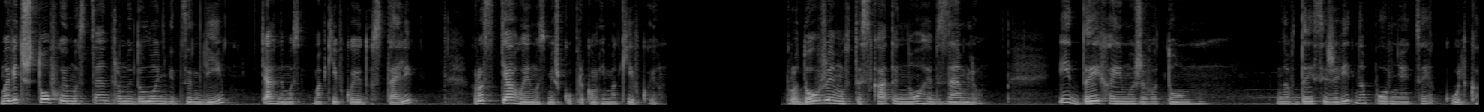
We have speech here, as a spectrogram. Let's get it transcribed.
Ми відштовхуємо з центрами долонь від землі, тягнемось маківкою до стелі, розтягуємось між куприком і маківкою. Продовжуємо втискати ноги в землю. І дихаємо животом. На вдисі живіт наповнюється як кулька.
